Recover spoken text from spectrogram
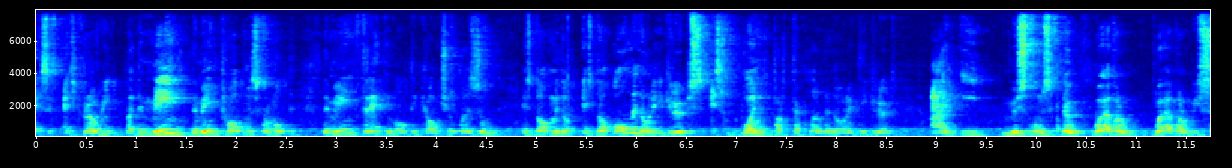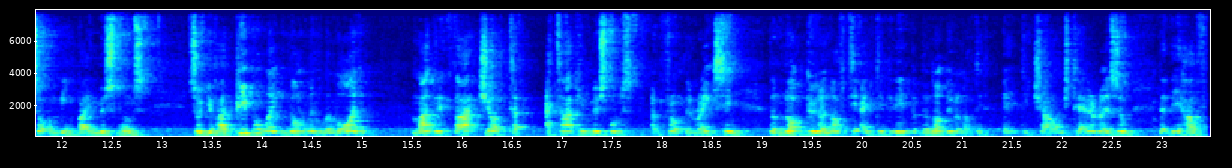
it's, it's brilliant, but the main, the main problems for multi, the main threat to multiculturalism is not, it's not all minority groups, it's one particular minority group, i.e. Muslims. Now, whatever, whatever we sort of mean by Muslims, so you've had people like Norman Lamont, Margaret Thatcher attacking Muslims from the right saying they're not doing enough to integrate, that they're not doing enough to, to challenge terrorism, that they have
